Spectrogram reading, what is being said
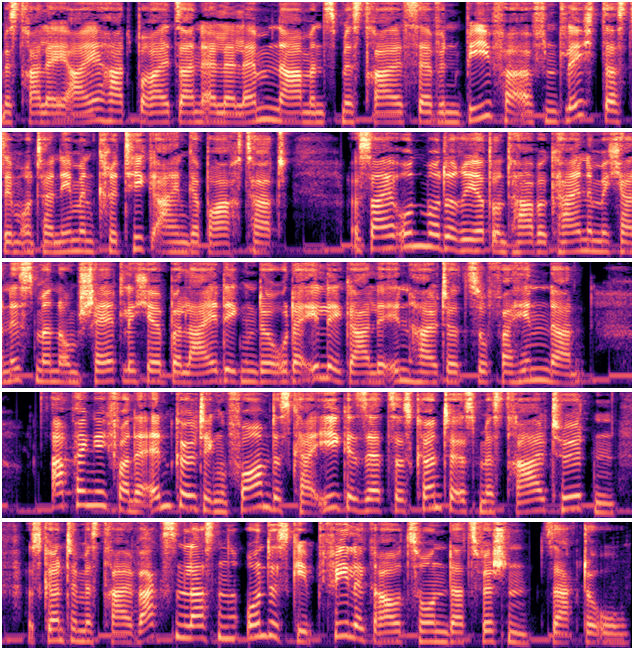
Mistral AI hat bereits ein LLM namens Mistral 7B veröffentlicht, das dem Unternehmen Kritik eingebracht hat. Es sei unmoderiert und habe keine Mechanismen, um schädliche, beleidigende oder illegale Inhalte zu verhindern. Abhängig von der endgültigen Form des KI-Gesetzes könnte es Mistral töten, es könnte Mistral wachsen lassen und es gibt viele Grauzonen dazwischen, sagte O.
